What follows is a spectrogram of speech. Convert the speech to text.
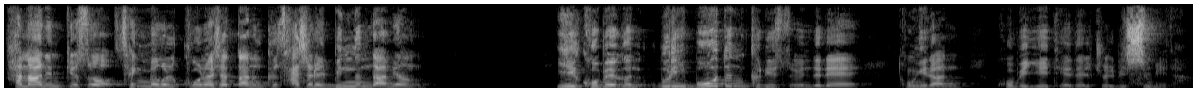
하나님께서 생명을 구원하셨다는 그 사실을 믿는다면 이 고백은 우리 모든 그리스도인들의 동일한 고백이 되어야 될 줄 믿습니다.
